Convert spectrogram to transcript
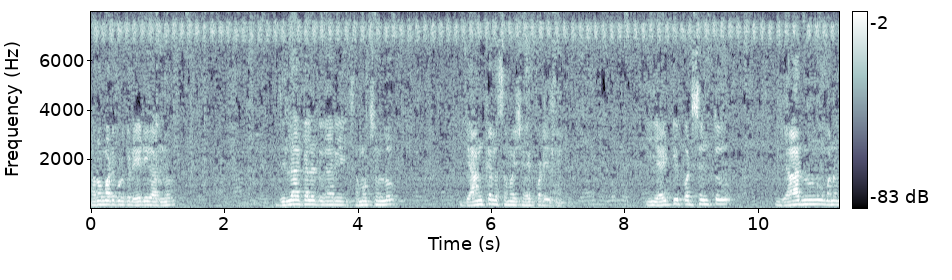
మరో మాట కూడా ఇక్కడ ఏడీ గారు ఉన్నారు. జిల్లా కలెక్టర్ గారి సమక్షంలో బ్యాంకర్ల సమావేశం ఏర్పాటు చేసినట్టు. ఈ ఎయిటీ పర్సెంట్ యార్ను మనం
